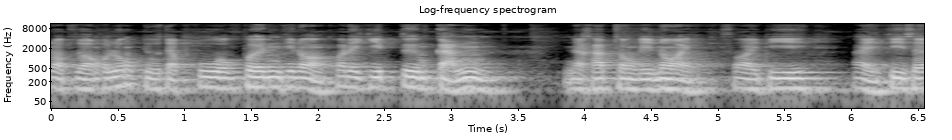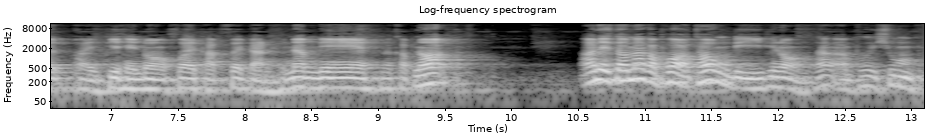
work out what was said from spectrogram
รอบสองก็ลงตัวจับคู่เพิ่นพี่น้องก็ได้จิบตื่มกันนะครับช่องได้น้อยซอยพี่ไอพี่เซไอพี่ให้น้องซอยผักซอยดันให้น้ำเนนะครับเนาะ อันนี้ต่อมากับพ่อท่องดีพี่น้องทั้งอำเภอชุมเพ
